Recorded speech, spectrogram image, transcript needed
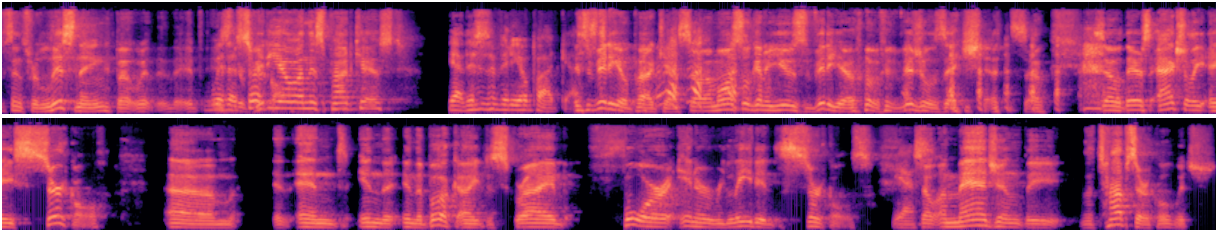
since we're listening, but with, with is there video on this podcast? Yeah, this is a video podcast. It's a video podcast, so I'm also going to use video visualization. So, so there's actually a circle, um, and in the in the book I describe four interrelated circles. Yes. So imagine the the top circle, which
